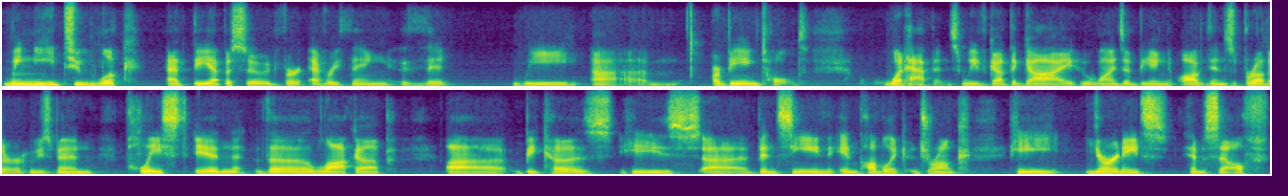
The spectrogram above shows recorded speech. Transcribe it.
we need to look at the episode for everything that we um, are being told what happens. We've got the guy who winds up being Ogden's brother, who's been placed in the lockup uh, because he's uh, been seen in public drunk. He urinates himself.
